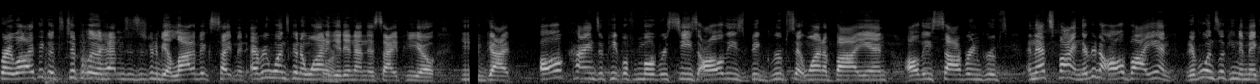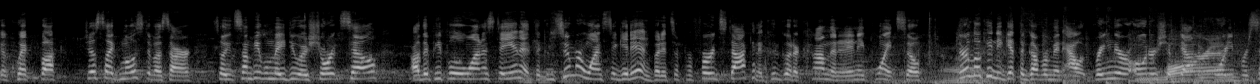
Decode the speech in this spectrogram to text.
Right. Well, I think it's typically what happens is there's going to be a lot of excitement. Everyone's going to want to get in on this IPO. You've got all kinds of people from overseas, all these big groups that want to buy in, all these sovereign groups, and that's fine. They're going to all buy in, but everyone's looking to make a quick buck, just like most of us are. So some people may do a short sell. Other people will want to stay in it. The consumer wants to get in, but it's a preferred stock and it could go to common at any point. So they're looking to get the government out, bring their ownership down to 40%,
